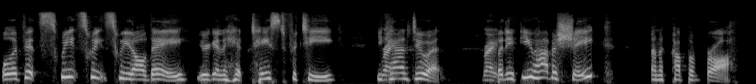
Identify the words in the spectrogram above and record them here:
well if it's sweet sweet sweet all day you're going to hit taste fatigue you right. can't do it right but if you have a shake and a cup of broth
